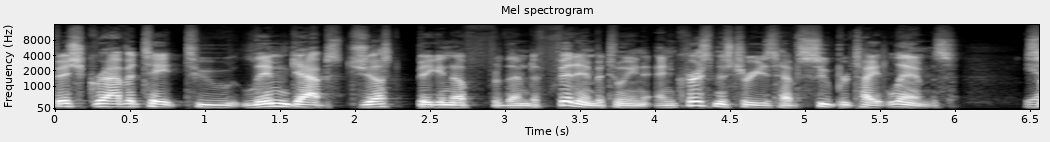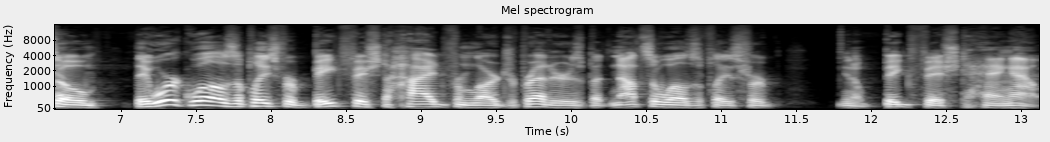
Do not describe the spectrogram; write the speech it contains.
fish gravitate to limb gaps just big enough for them to fit in between, and Christmas trees have super tight limbs. So they work well as a place for bait fish to hide from larger predators, but not so well as a place for, you know, big fish to hang out.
